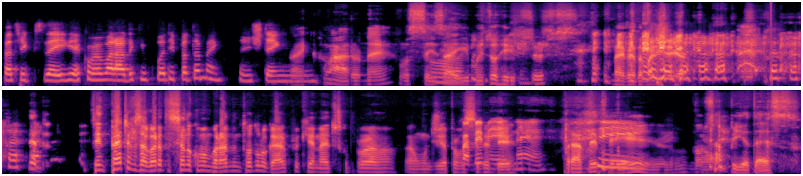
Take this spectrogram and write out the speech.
Patrick's Day é comemorado aqui em Floripa também. A gente tem. É claro, né? Vocês Ah. aí, muito hipsters. Na Ilha da Magia. St. Patrick's agora está sendo comemorado em todo lugar, porque, né, desculpa, é um dia para Pra você beber, beber. né? Pra beber, eu não sabia dessa.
